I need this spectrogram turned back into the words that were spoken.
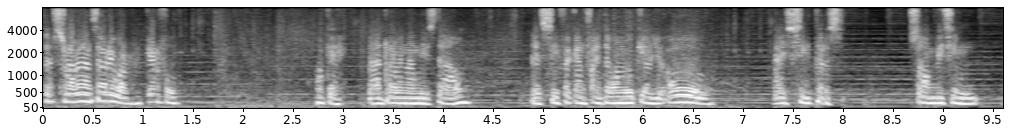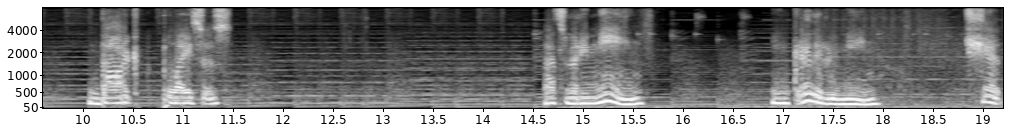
There's revenants everywhere. Careful. Okay, that revenant is down. Let's see if I can find the one who killed you. Oh, I see there's zombies in dark places. That's very mean. Incredibly mean. Shit.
